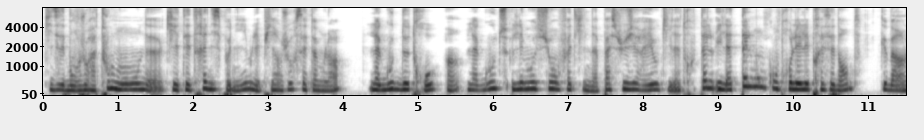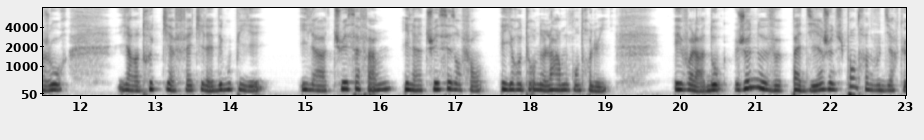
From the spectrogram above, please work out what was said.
qui disait bonjour à tout le monde, qui était très disponible. Et puis un jour, cet homme-là, la goutte de trop, hein, la goutte, l'émotion en fait qu'il n'a pas su gérer ou qu'il a trop, il a tellement contrôlé les précédentes que ben un jour, il y a un truc qui a fait qu'il a dégoupillé, il a tué sa femme, il a tué ses enfants, et il retourne l'arme contre lui. Et voilà, donc je ne veux pas dire, je ne suis pas en train de vous dire que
